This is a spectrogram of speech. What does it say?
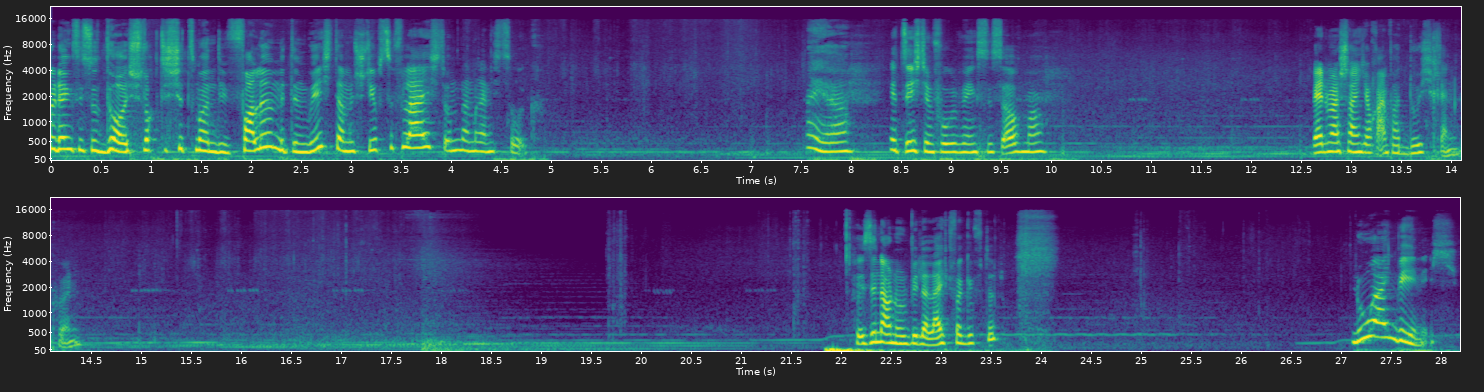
Vogel denkt sich so, so, ich schlock dich jetzt mal in die Falle mit dem Wicht, damit stirbst du vielleicht und dann renne ich zurück. Naja, jetzt sehe ich den Vogel wenigstens auch mal. Werden wahrscheinlich auch einfach durchrennen können. Wir sind auch nur wieder leicht vergiftet. Nur ein wenig.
